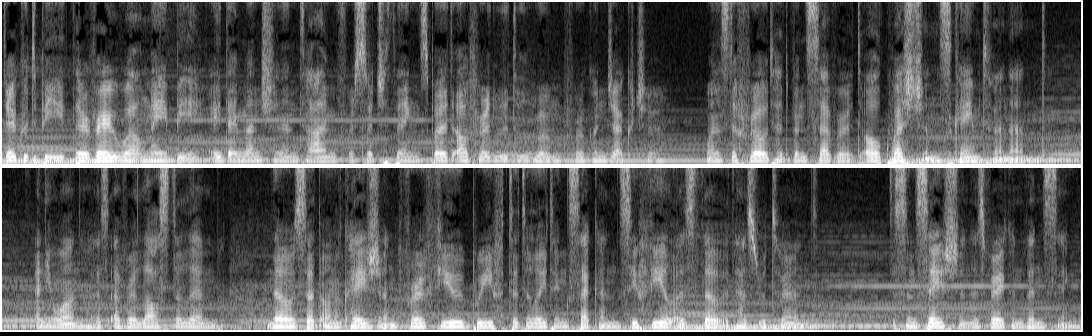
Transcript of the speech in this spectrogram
There could be, there very well may be, a dimension in time for such things, but it offered little room for conjecture. Once the throat had been severed, all questions came to an end. Anyone who has ever lost a limb knows that on occasion, for a few brief titillating seconds, you feel as though it has returned. The sensation is very convincing.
